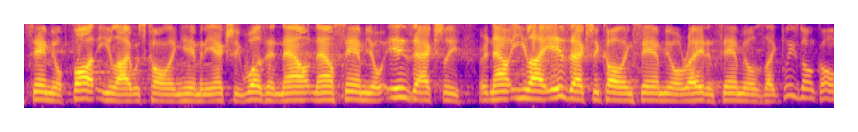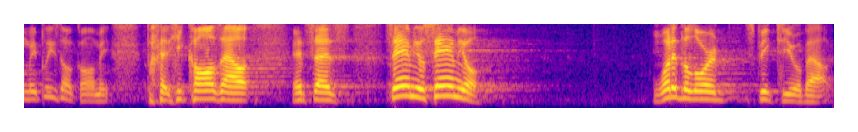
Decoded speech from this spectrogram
Samuel thought Eli was calling him, and he actually wasn't. Now, now Samuel is actually, or now Eli is actually calling Samuel, right? And Samuel's like, please don't call me, please don't call me. But he calls out and says, Samuel, Samuel. What did the Lord speak to you about?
